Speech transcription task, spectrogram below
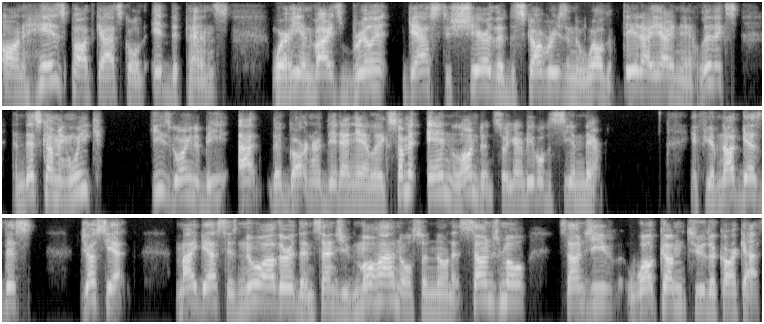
on his podcast called It Depends where he invites brilliant guests to share their discoveries in the world of data, AI, and analytics. And this coming week, he's going to be at the Gartner Data and Analytics Summit in London. So you're going to be able to see him there. If you have not guessed this just yet, my guest is no other than Sanjeev Mohan, also known as Sanjmo. Sanjeev, welcome to the CarCast.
